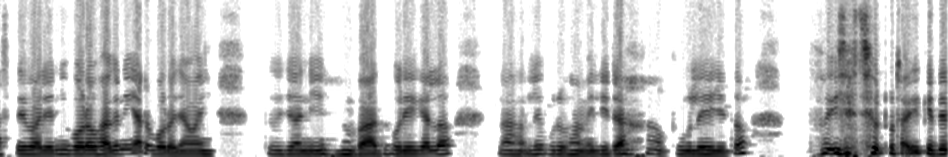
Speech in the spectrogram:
আসতে পারেনি বড় ভাগ্নি আর বড় জামাই। দুজনই বাদ পড়ে গেল। না হলে পুরো ফ্যামিলিটা ফুল হয়ে যেত। এই যে ছোটটাকে খেতে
